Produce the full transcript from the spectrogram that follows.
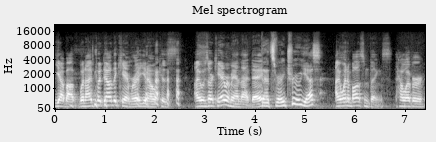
Yeah, Bob. When I put down the camera, you know, because I was our cameraman that day. That's very true. Yes. I went and bought some things. However,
